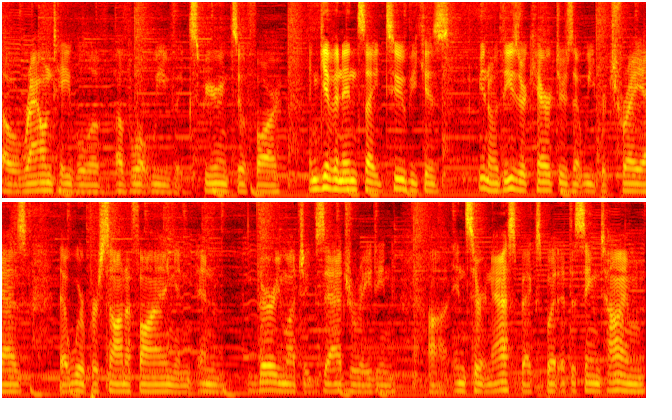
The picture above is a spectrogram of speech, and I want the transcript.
a, a round table of, of what we've experienced so far and give an insight too, because you know these are characters that we portray as that we're personifying and, and very much exaggerating uh, in certain aspects, but at the same time,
